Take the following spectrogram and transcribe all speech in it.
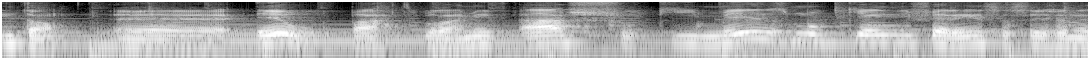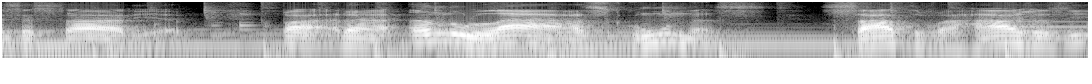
Então, é, eu particularmente acho que, mesmo que a indiferença seja necessária para anular as gunas, sattva, rajas e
